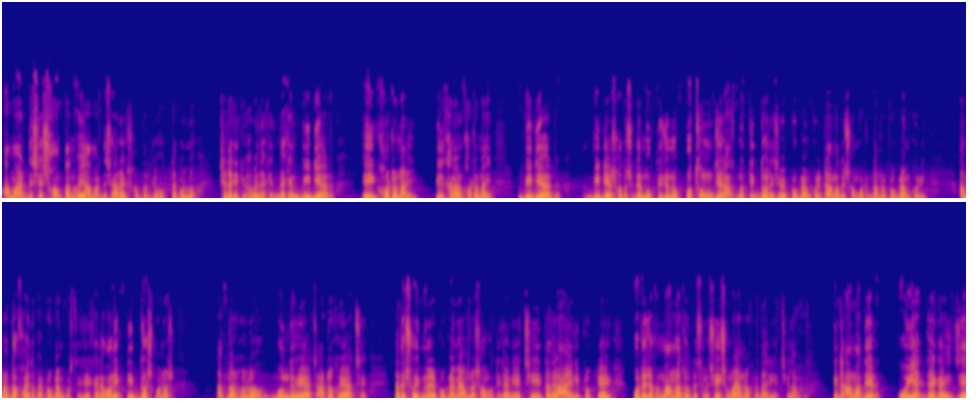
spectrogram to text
আমার দেশের সন্তান হয়ে আমার দেশে আরেক সন্তানকে হত্যা করল সেটাকে কীভাবে দেখেন? দেখেন বিডিআর এই ঘটনায় পিলখানার ঘটনায় বিডিআর বিডিআর সদস্যদের মুক্তির জন্য প্রথম যে রাজনৈতিক দল হিসেবে প্রোগ্রাম করে এটা আমাদের সংগঠনটা আমরা প্রোগ্রাম করি। আমরা দফায় দফায় প্রোগ্রাম করছি যে এখানে অনেক নির্দোষ মানুষ আপনার হলো বন্ধু হয়ে আছে আটক হয়ে আছে। তাদের শহীদ মিনারের প্রোগ্রামে আমরা সংহতি জানিয়েছি তাদের আইনি প্রক্রিয়ায় কোর্টে যখন মামলা চলতেছিল সেই সময় আমরা ওখানে দাঁড়িয়েছিলাম। কিন্তু আমাদের ওই এক জায়গায় যে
